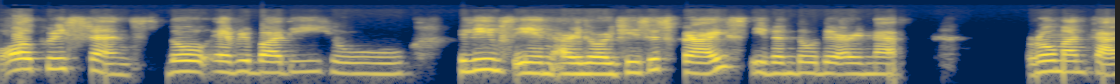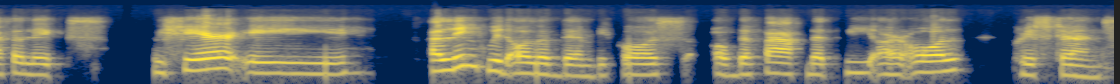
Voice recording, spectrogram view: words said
all Christians, though everybody who believes in our Lord Jesus Christ, even though they are not Roman Catholics, we share a a link with all of them because of the fact that we are all Christians.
